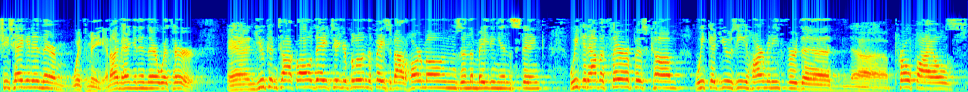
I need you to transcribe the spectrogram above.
She's hanging in there with me, and I'm hanging in there with her. And you can talk all day till you're blue in the face about hormones and the mating instinct. We could have a therapist come. We could use eHarmony for the uh, profiles,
